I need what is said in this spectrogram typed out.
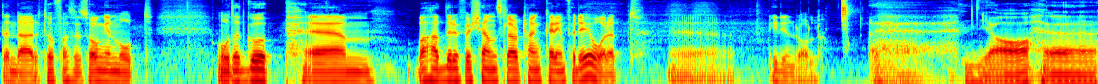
den där tuffa säsongen mot, mot att gå upp. Ehm, vad hade du för känslor och tankar inför det året eh, i din roll? Ja, eh,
